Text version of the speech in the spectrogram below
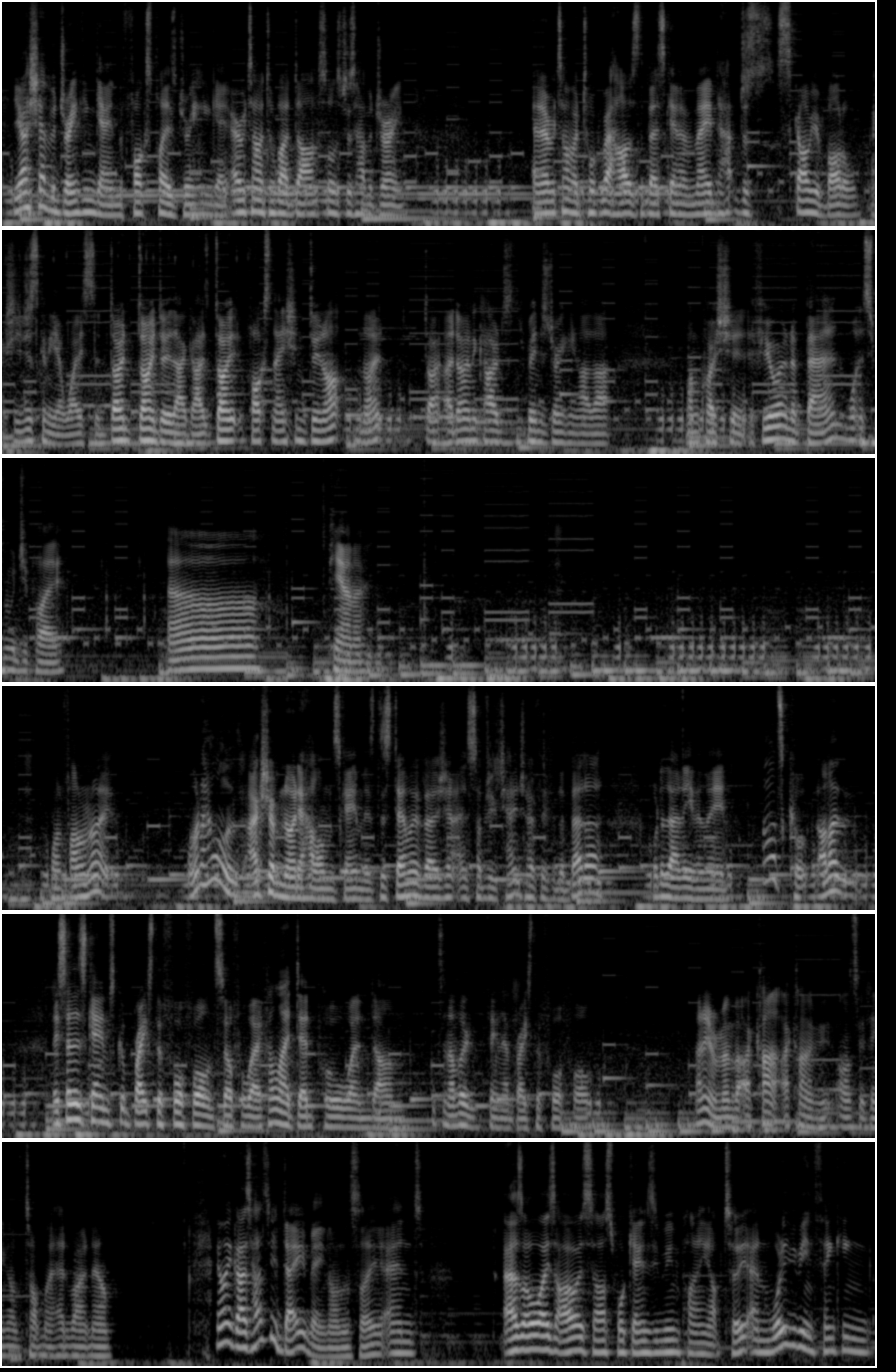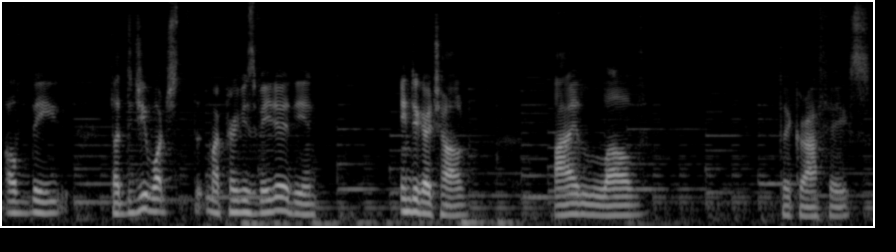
You actually have a drinking game, the Fox Players drinking game. Every time I talk about Dark Souls, just have a drink. And every time I talk about how it's the best game I've ever made, just scull your bottle. Actually, you're just gonna get wasted. Don't don't do that, guys. Don't Fox Nation. Do not. No. Don't. I don't encourage binge drinking like that. One question: If you were in a band, what instrument would you play? Uh, piano. One final note. I wonder how long. I actually have no idea how long this game is. This demo version and subject change, hopefully for the better. What does that even mean? Oh, that's cool. I like. They say this game breaks the fourth wall and self-aware, kind of like Deadpool and um. What's another thing that breaks the fourth wall? I don't even remember. I can't. I can't honestly think off the top of my head right now. Anyway, guys, how's your day been, honestly? And as always, I always ask what games you've been playing up to, and what have you been thinking of the. Like, did you watch my previous video, the Indigo Child? I love the graphics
